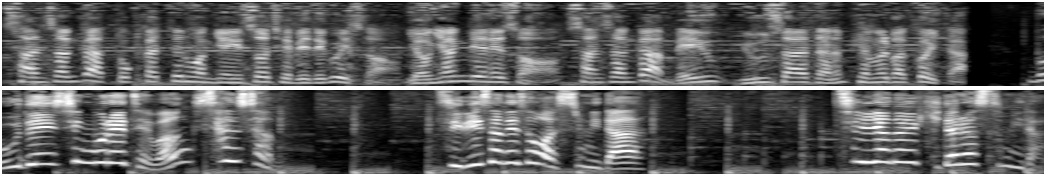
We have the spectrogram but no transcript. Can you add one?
산삼과 똑같은 환경에서 재배되고 있어 영양면에서 산삼과 매우 유사하다는 평을 받고 있다. 모든 식물의 제왕 산삼. 지리산에서 왔습니다. 7년을 기다렸습니다.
